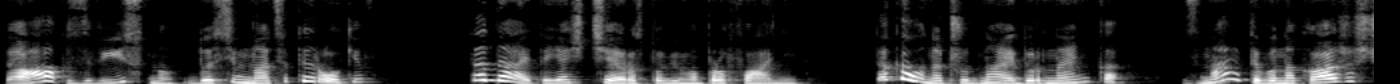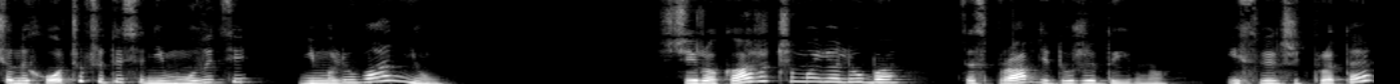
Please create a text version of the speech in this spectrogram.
Так, звісно, до 17 років. Та дайте я ще розповім вам про Фані. Така вона чудна і дурненька. Знаєте, вона каже, що не хоче вчитися ні музиці, ні малюванню. Щиро кажучи, моя люба, це справді дуже дивно і свідчить про те,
